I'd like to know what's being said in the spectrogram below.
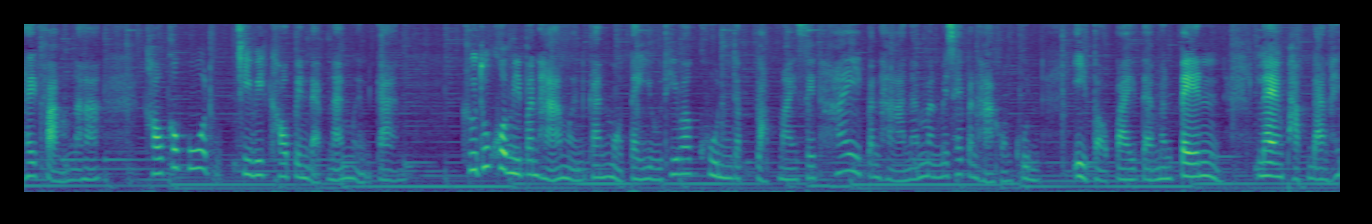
ให้ฟังนะคะเขาก็พูดชีวิตเขาเป็นแบบนั้นเหมือนกัน คือทุกคนมีปัญหาเหมือนกันหมดแต่อยู่ที่ว่าคุณจะปรับ mindset ให้ปัญหานั้นมันไม่ใช่ปัญหาของคุณอีกต่อไป แต่มันเป็นแรงผลักดันให้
